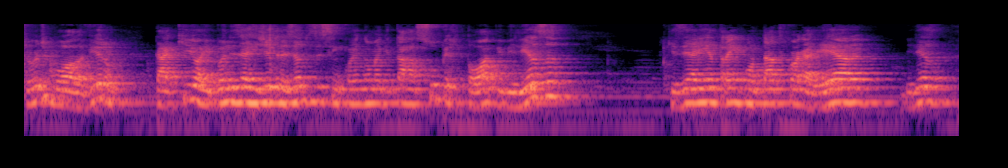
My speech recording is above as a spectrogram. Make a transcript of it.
Show de bola, viram? Tá aqui, ó, Ibanez RG 350, uma guitarra super top, beleza? Quiser aí entrar em contato com a galera, beleza?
